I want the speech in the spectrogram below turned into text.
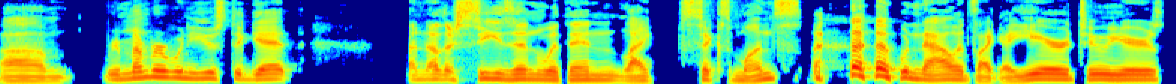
Um, remember when you used to get another season within like six months? now it's like a year, two years.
